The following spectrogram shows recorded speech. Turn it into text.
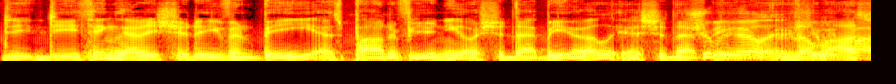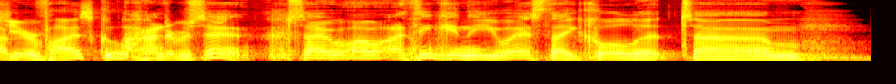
Do, do you think that it should even be as part of uni, or should that be earlier? Should that Should be, be earlier. the Should last year of high school? 100%. So I think in the US they call it, um,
